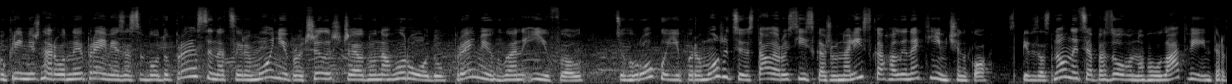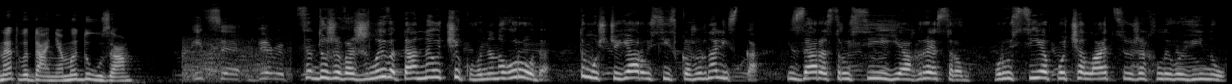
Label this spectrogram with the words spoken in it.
Окрім міжнародної премії за свободу преси, на церемонії вручили ще одну нагороду премію Гвен Іфел. Цього року її переможецею стала російська журналістка Галина Тімченко, співзасновниця базованого у Латвії інтернет-видання Медуза. Це дуже важлива та неочікувана нагорода, тому що я російська журналістка, і зараз Росія є агресором. Росія почала цю жахливу війну.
